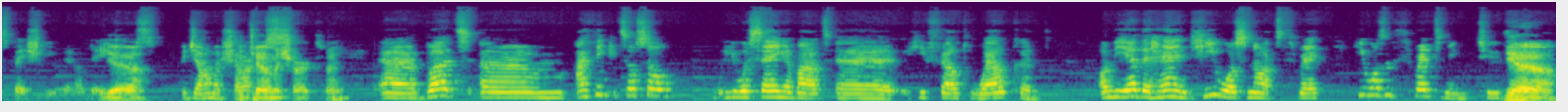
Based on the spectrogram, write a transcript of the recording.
especially that are dangerous. Yeah. Pajama sharks. Pajama sharks, right? Uh, but um, I think it's also you were saying about uh, he felt welcomed. On the other hand, he was not threat. He wasn't threatening to them. Yeah,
